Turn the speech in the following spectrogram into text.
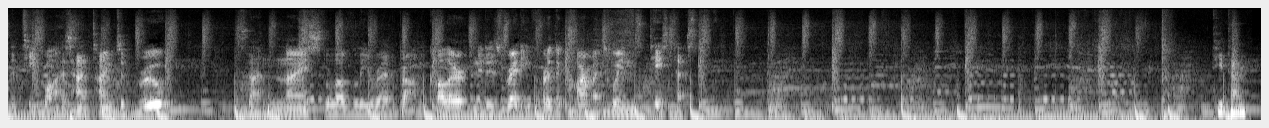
The teapot has had time to brew. It's that nice, lovely red brown color, and it is ready for the Kharma Twins taste test. Tea time.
